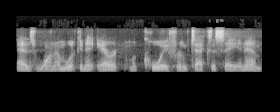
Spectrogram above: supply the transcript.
as one. I'm looking at Erik McCoy from Texas A&M.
